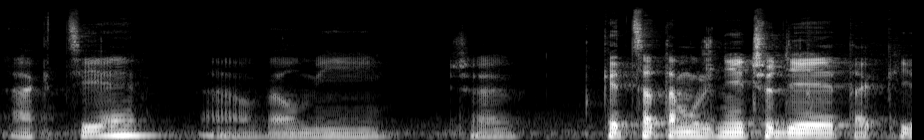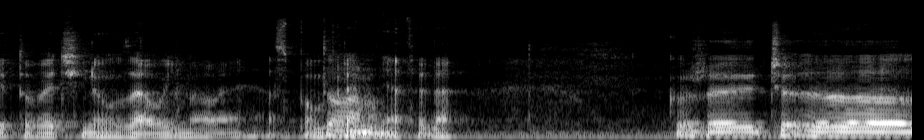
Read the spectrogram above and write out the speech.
akcie a veľmi, že keď sa tam už niečo deje, tak je to väčšinou zaujímavé, aspoň to, pre mňa teda. Akože, čo, uh,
